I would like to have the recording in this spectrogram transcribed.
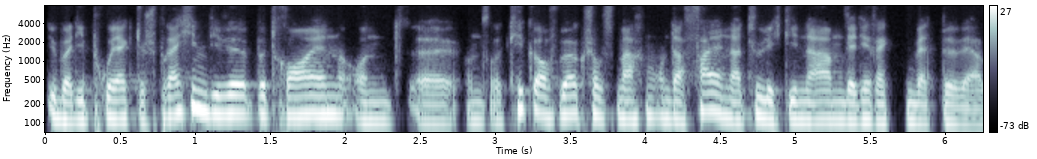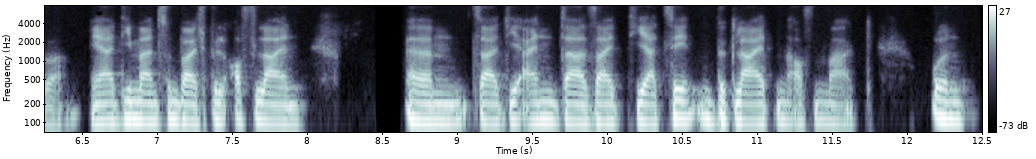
über die Projekte sprechen, die wir betreuen und äh, unsere Kickoff-Workshops machen. Und da fallen natürlich die Namen der direkten Wettbewerber, ja, die man zum Beispiel offline ähm, seit die einen da seit Jahrzehnten begleiten auf dem Markt. Und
